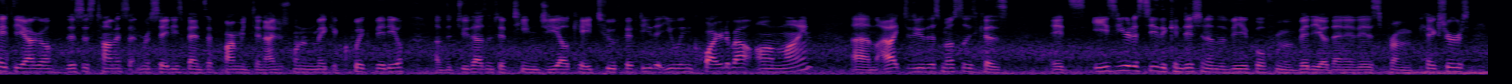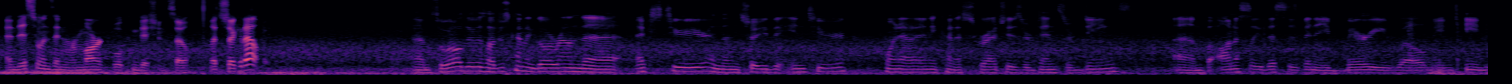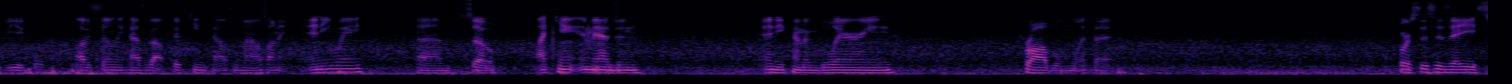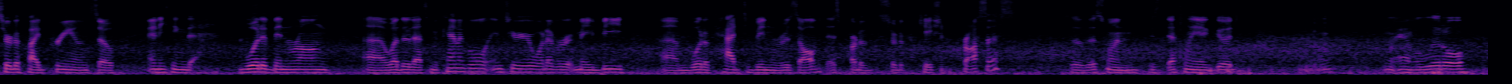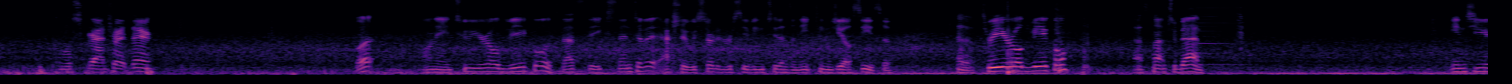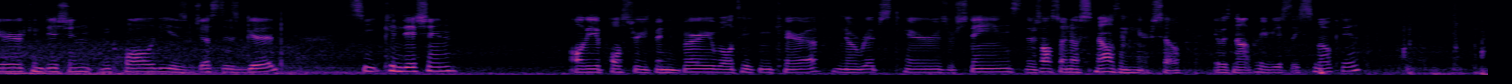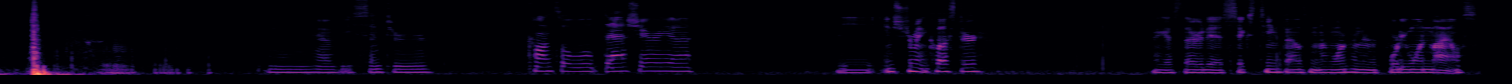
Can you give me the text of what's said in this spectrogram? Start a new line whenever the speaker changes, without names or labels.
Hey Thiago, this is Thomas at Mercedes-Benz at Farmington. I just wanted to make a quick video of the 2015 GLK 250 that you inquired about online. Um, I like to do this mostly because it's easier to see the condition of the vehicle from a video than it is from pictures, and this one's in remarkable condition. So let's check it out. Um, so what I'll do is I'll just kind of go around the exterior and then show you the interior, point out any kind of scratches or dents or dings. Um, but honestly, this has been a very well maintained vehicle. Obviously, only has about 15,000 miles on it anyway. Um, so I can't imagine any kind of glaring problem with it. Of course, this is a certified pre-owned, so anything that would have been wrong, uh, whether that's mechanical, interior, whatever it may be, um, would have had to been resolved as part of the certification process. So this one is definitely a good, you know, might have a little, little scratch right there. But on a two-year-old vehicle, if that's the extent of it, actually we started receiving 2018 GLC, so as a three-year-old vehicle, that's not too bad. Interior condition and quality is just as good. Seat condition, all the upholstery has been very well taken care of. No rips, tears, or stains. There's also no smells in here, so it was not previously smoked in. And you have the center console dash area, the instrument cluster. I guess there it is, 16,141 miles.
